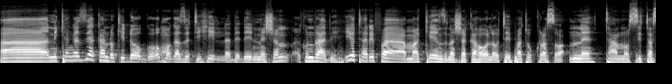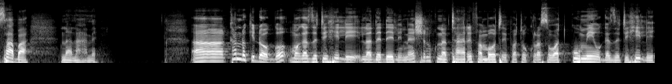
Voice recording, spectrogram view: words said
Uh, nikiangazia kando kidogo mwa gazeti hili la The Daily Nation kunradhi hiyo taarifa ya Makenzi na Shakahola utaipata ukurasa wa 4 5 6 7 na 8 Uh, kando kidogo mwa gazeti hili la The Daily Nation kuna taarifa ambayo utaipata ukurasa wa kumi wa gazeti hili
